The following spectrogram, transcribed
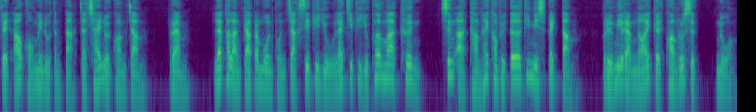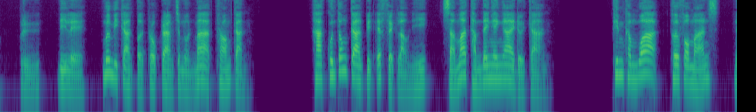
Fade Out ของเมนูต่างๆ จะใช้หน่วยความจำ RAM และพลังการประมวลผลจาก CPU และ GPU เพิ่มมากขึ้น ซึ่งอาจทำให้คอมพิวเตอร์ที่มีสเปคต่ำหรือมีแรมน้อยเกิดความรู้สึก หน่วง หรือดีเลย์เมื่อมีการเปิดโปรแกรมจำนวนมากพร้อมกัน หากคุณต้องการปิดเอฟเฟกต์เหล่านี้สามารถทำได้ง่าย ๆ โดยการ พิมพ์คำว่า performance ใน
